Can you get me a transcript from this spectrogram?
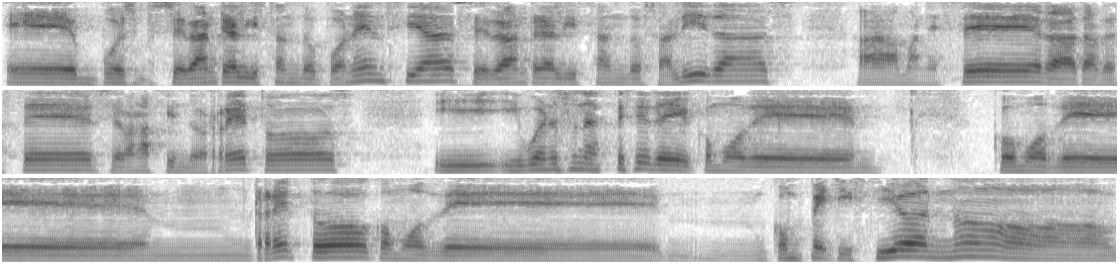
eh, pues se van realizando ponencias, se van realizando salidas, a amanecer, al atardecer, se van haciendo retos, y, bueno, es una especie de como de como de mm, reto, como de mm, competición, ¿no?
